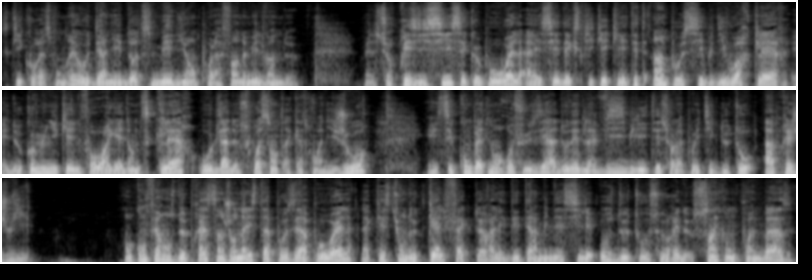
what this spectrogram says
ce qui correspondrait au dernier DOTS médian pour la fin 2022. Mais la surprise ici, c'est que Powell a essayé d'expliquer qu'il était impossible d'y voir clair et de communiquer une forward guidance claire au-delà de 60 à 90 jours, et il s'est complètement refusé à donner de la visibilité sur la politique de taux après juillet. En conférence de presse, un journaliste a posé à Powell la question de quel facteur allait déterminer si les hausses de taux seraient de 50 points de base,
